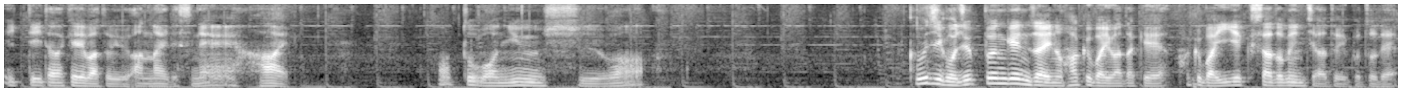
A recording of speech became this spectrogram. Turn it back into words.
行っていただければという案内ですね。はい。あとはニュースは9時50分現在の白馬岩岳白馬 EX アドベンチャーということで、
